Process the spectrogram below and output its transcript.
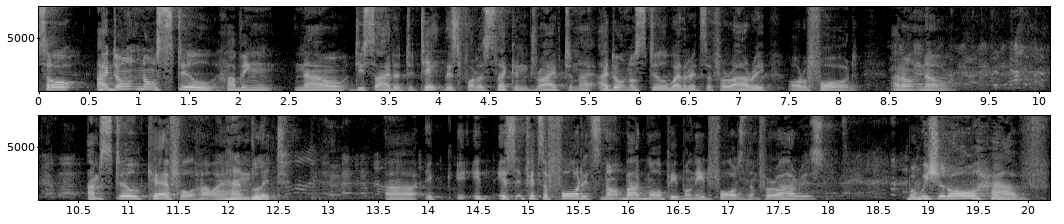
So I don't know still, having now decided to take this for a second drive tonight, I don't know still whether it's a Ferrari or a Ford. I don't know. I'm still careful how I handle it. Uh, it, it if it's a Ford, it's not bad. More people need Fords than Ferraris. But we should all have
